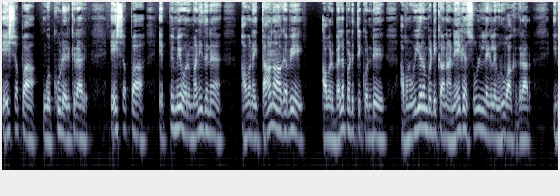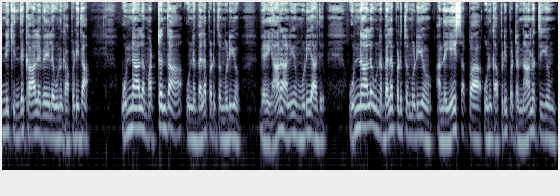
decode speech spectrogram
ஏசப்பா உங்கள் கூட இருக்கிறார். ஏசப்பா எப்பவுமே ஒரு மனிதனை அவனை தானாகவே அவர் பலப்படுத்தி கொண்டு அவன் உயரும்படிக்கான அநேக சூழ்நிலைகளை உருவாக்குகிறார். இன்னைக்கு இந்த கால வேளையில் உனக்கு அப்படிதான். உன்னால் மட்டும்தான் உன்னை பலப்படுத்த முடியும். வேறு யாராலையும் முடியாது. உன்னால் உன்னை பலப்படுத்த முடியும். அந்த ஏசப்பா உனக்கு அப்படிப்பட்ட நாணத்தையும்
